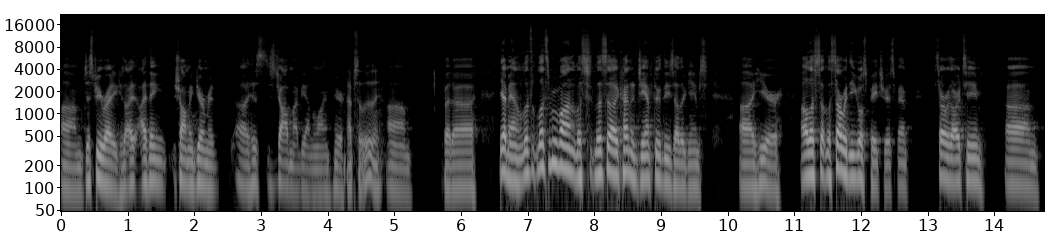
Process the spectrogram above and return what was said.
um, just be ready because I, I think Sean McDermott uh, his his job might be on the line here. Absolutely. Um, but uh, yeah, man, let's let's move on. Let's let's uh, kind of jam through these other games uh, here. Uh, let's let's start with Eagles Patriots, man. Start with our team. Um,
